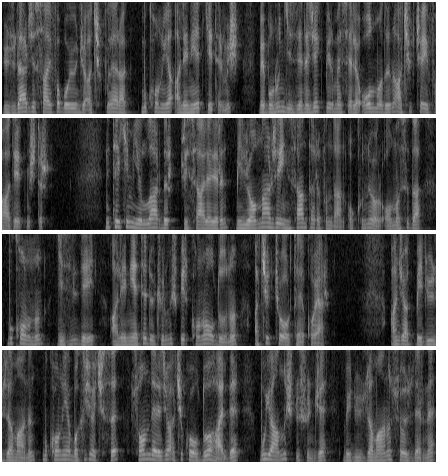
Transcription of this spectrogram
yüzlerce sayfa boyunca açıklayarak bu konuya aleniyet getirmiş ve bunun gizlenecek bir mesele olmadığını açıkça ifade etmiştir. Nitekim yıllardır risalelerin milyonlarca insan tarafından okunuyor olması da bu konunun gizli değil aleniyete dökülmüş bir konu olduğunu açıkça ortaya koyar. Ancak Bediüzzaman'ın bu konuya bakış açısı son derece açık olduğu halde bu yanlış düşünce Bediüzzaman'ın sözlerine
